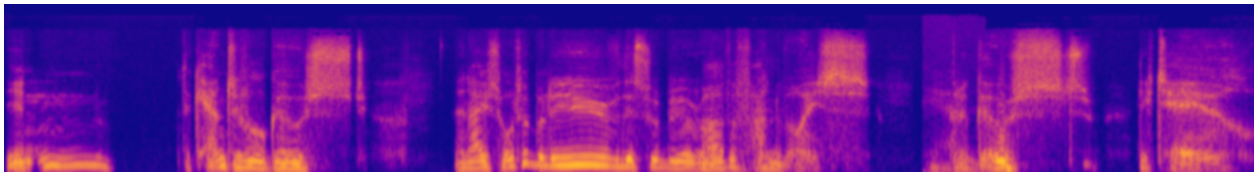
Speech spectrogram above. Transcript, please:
in the Canterville Ghost. And I sort of believe this would be a rather fun voice for a ghostly tale.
